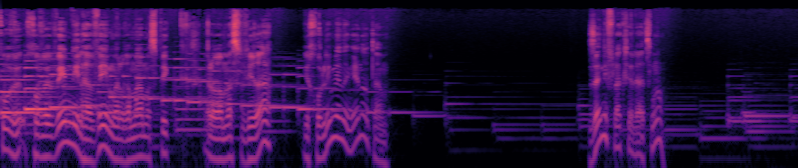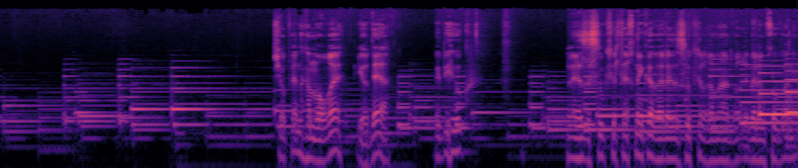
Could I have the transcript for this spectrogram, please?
חוב, חובבים נלהבים על רמה מספיק, על רמה סבירה, יכולים לנגן אותם. זה נפלא כשלעצמו. שופן המורה יודע בדיוק לאיזה סוג של טכניקה ולאיזה סוג של רמה הדברים האלה מכוונים.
